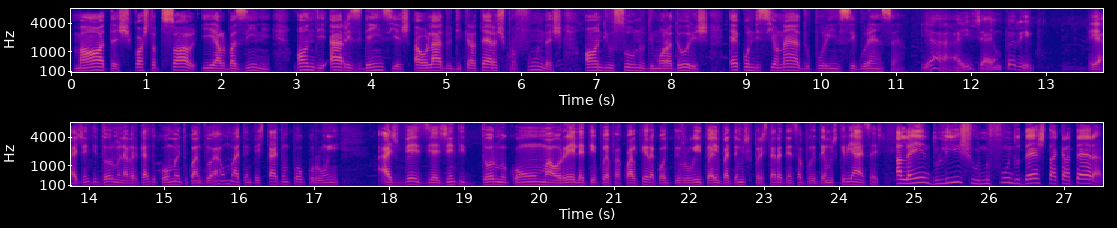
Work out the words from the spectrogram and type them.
Maotas, Costa do Sol e Albazine, onde há residências ao lado de crateras profundas, onde o sono de moradores é condicionado por insegurança. Yeah, aí já é um perigo. E a gente dorme, na verdade, como quando há uma tempestade um pouco ruim, às vezes a gente dorme com uma orelha, tipo, é para qualquer ruído aí, para temos que prestar atenção porque temos crianças. Além do lixo no fundo desta cratera,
